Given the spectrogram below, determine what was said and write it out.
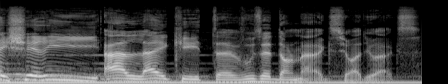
Eagle Eye Chéri, I Like It. Vous êtes dans le mag sur Radio Axe.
